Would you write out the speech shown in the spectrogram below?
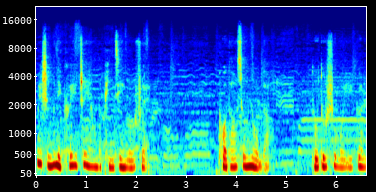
为什么你可以这样的平静如水？破刀汹涌的，独独是我一个人。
